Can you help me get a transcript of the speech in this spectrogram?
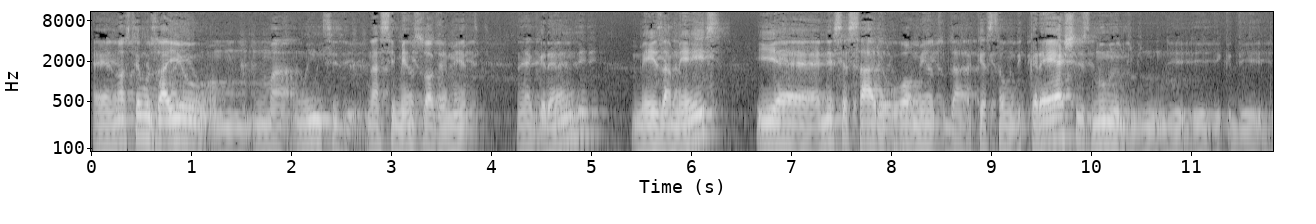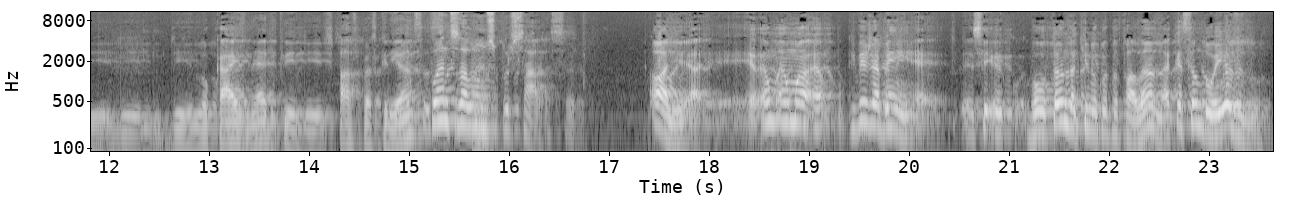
É, nós temos aí um, uma, um índice de nascimentos, obviamente, né, grande, mês a mês, e é necessário o aumento da questão de creches, número de, de, de, de locais, né, de, espaço para as crianças. Quantos alunos né? por sala? Senhor? Olha, é, é uma, é uma é, veja bem, é, se, voltando aqui no que eu estou falando, a questão do êxodo,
